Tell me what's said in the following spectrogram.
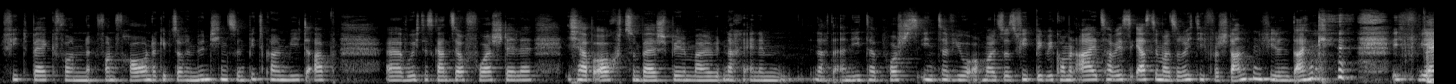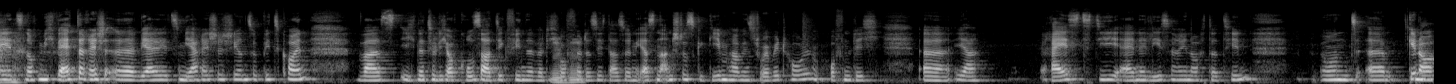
Feedback von, von Frauen. Da gibt es auch in München so ein Bitcoin-Meetup, äh, wo ich das Ganze auch vorstelle. Ich habe auch zum Beispiel mal nach einem, nach der Anita Poschs Interview auch mal so das Feedback bekommen, ah, jetzt habe ich das erste Mal so richtig verstanden, vielen Dank. Ich werde jetzt noch mich weiter, äh, werde jetzt mehr recherchieren zu Bitcoin, was ich natürlich auch großartig finde, weil ich mhm. hoffe, dass ich da so einen ersten Anschluss gegeben habe ins Rabbit Hole. Hoffentlich, äh, ja, reist die eine Leserin auch dorthin. Und äh, genau,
